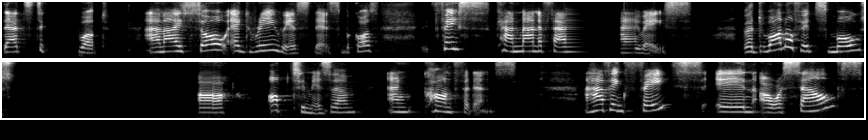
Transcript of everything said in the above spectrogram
That's the quote. And I so agree with this because faith can manifest in ways. But one of its most are optimism and confidence. Having faith in ourselves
